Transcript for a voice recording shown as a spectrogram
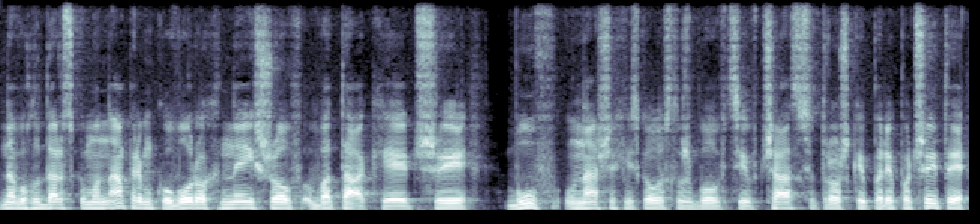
на вугледарському напрямку ворог не йшов в атаки. Чи був у наших військовослужбовців час трошки перепочити?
